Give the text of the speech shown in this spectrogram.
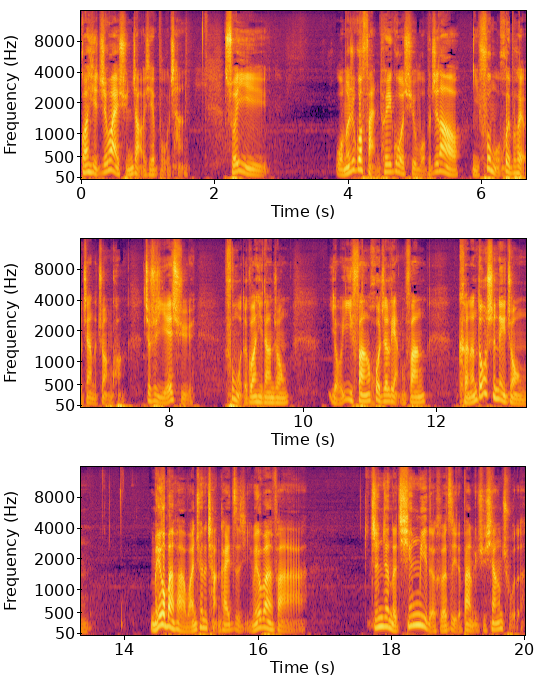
关系之外寻找一些补偿。所以，我们如果反推过去，我不知道你父母会不会有这样的状况，就是也许父母的关系当中，有一方或者两方，可能都是那种没有办法完全的敞开自己，没有办法真正的亲密的和自己的伴侣去相处的。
